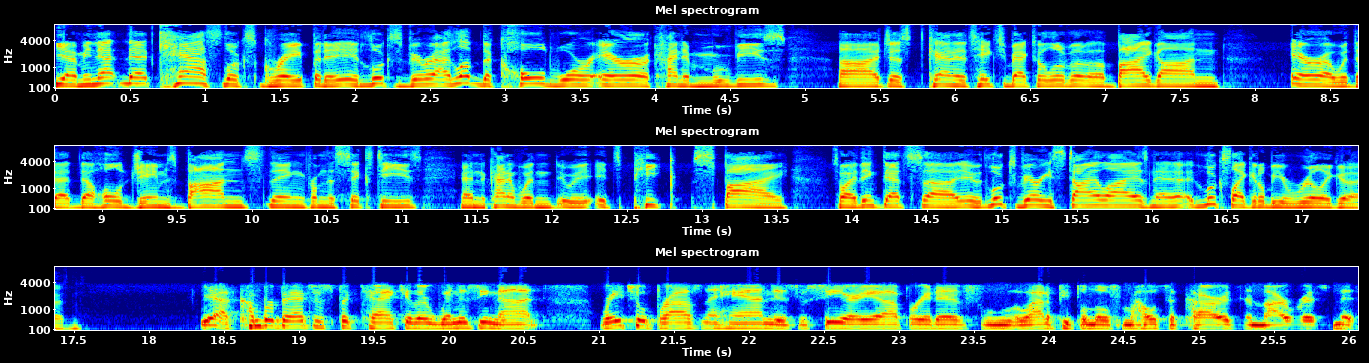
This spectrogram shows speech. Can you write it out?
Yeah, I mean that that cast looks great, but it, it looks very. I love the Cold War era kind of movies. Uh, it just kind of takes you back to a little bit of a bygone era with that the whole James Bonds thing from the '60s and kind of when it's peak spy. So I think that's uh, it looks very stylized and it looks like it'll be really good. Yeah, Cumberbatch is spectacular. When is he not? Rachel Brosnahan is a CIA operative who a lot of people know from House of Cards and Marvelous Miss,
